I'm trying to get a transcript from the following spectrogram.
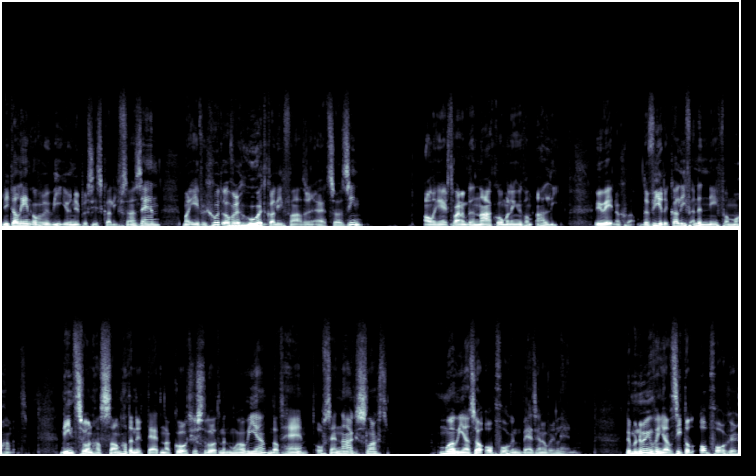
Niet alleen over wie er nu precies kalif zou zijn, maar evengoed over hoe het kalifaat eruit zou zien. Allereerst waren de nakomelingen van Ali. U weet nog wel, de vierde kalif en de neef van Mohammed. Diens zoon Hassan had in der tijd een akkoord gesloten met Muawiyah dat hij, of zijn nageslacht, Muawiyah zou opvolgen bij zijn overlijden. De benoeming van Yazid tot opvolger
